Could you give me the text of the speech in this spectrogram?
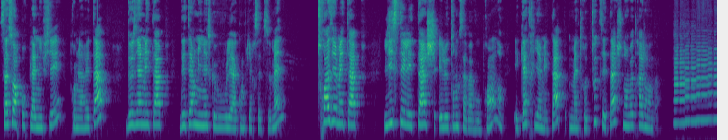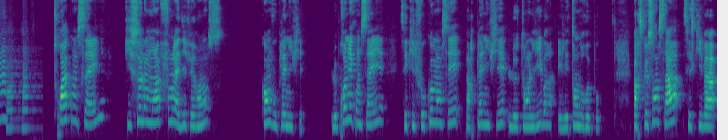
S'asseoir pour planifier, première étape. Deuxième étape, déterminer ce que vous voulez accomplir cette semaine. Troisième étape, lister les tâches et le temps que ça va vous prendre. Et quatrième étape, mettre toutes ces tâches dans votre agenda. Trois conseils qui, selon moi, font la différence quand vous planifiez. Le premier conseil, c'est qu'il faut commencer par planifier le temps libre et les temps de repos. Parce que sans ça, c'est ce qui va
